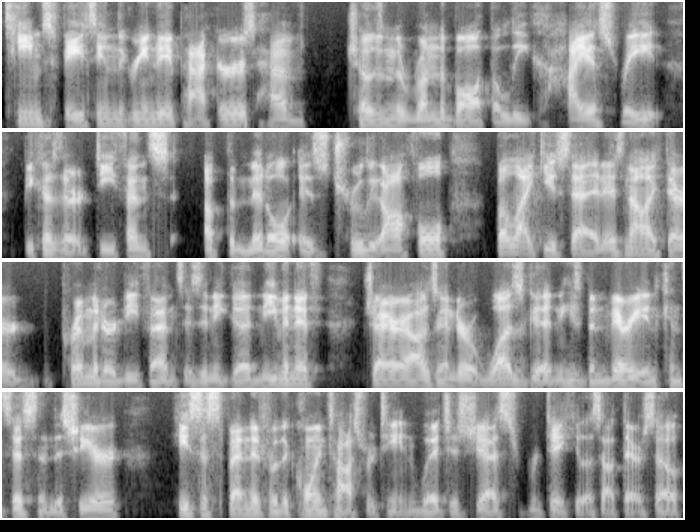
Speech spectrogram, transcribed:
teams facing the Green Bay Packers have chosen to run the ball at the league highest rate because their defense up the middle is truly awful. But like you said, it's not like their perimeter defense is any good. And even if Jaire Alexander was good, and he's been very inconsistent this year, he's suspended for the coin toss routine, which is just ridiculous out there. So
